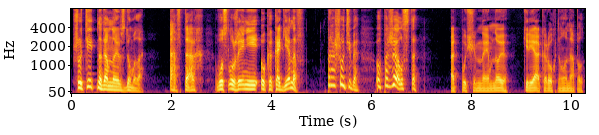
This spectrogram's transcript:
шутить надо мной вздумала? Автарх в услужении у кокогенов?» «Прошу тебя, о, пожалуйста!» Отпущенная мною Кириака рухнула на пол.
